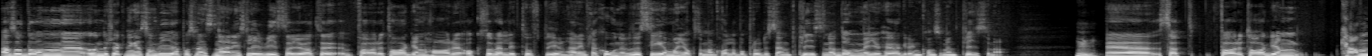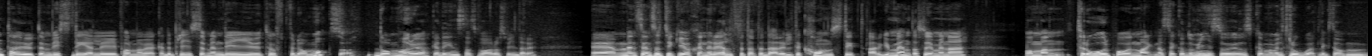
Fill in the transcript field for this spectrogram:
Alltså de eh, undersökningar som vi gör på Svenskt Näringsliv visar ju att eh, företagen har det också väldigt tufft i den här inflationen. Och det ser man ju också om man kollar på producentpriserna. De är ju högre än konsumentpriserna. Mm. Eh, så att företagen kan ta ut en viss del i form av ökade priser, men det är ju tufft för dem också. De har ökade insatsvaror och så vidare. Eh, men sen så tycker jag generellt sett att det där är lite konstigt argument. Alltså jag menar, om man tror på en marknadsekonomi så ska man väl tro att liksom,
